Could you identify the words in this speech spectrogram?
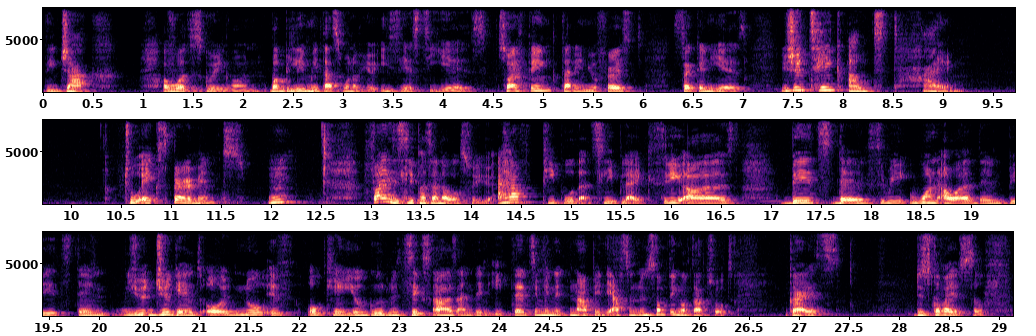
the jack of what is going on. But believe me, that's one of your easiest years. So I think that in your first, second years, you should take out time to experiment. Hmm? Find the sleep pattern that works for you. I have people that sleep like three hours, beats then three one hour then beats then you do get? Or know if okay you're good with six hours and then a 30 minute nap in the afternoon something of that sort. Guys discover yourself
